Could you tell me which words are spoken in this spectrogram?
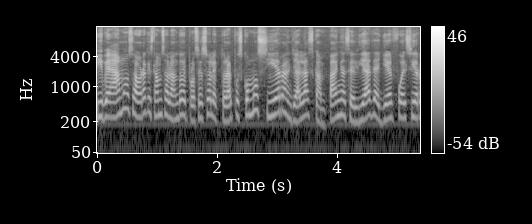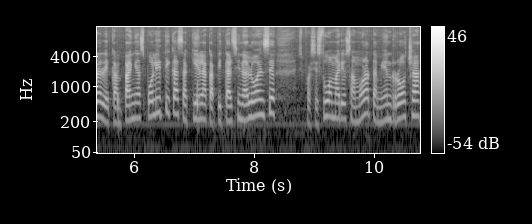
Y veamos ahora que estamos hablando del proceso electoral, pues cómo cierran ya las campañas. El día de ayer fue el cierre de campañas políticas aquí en la capital sinaloense. Pues estuvo Mario Zamora, también Rocha,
